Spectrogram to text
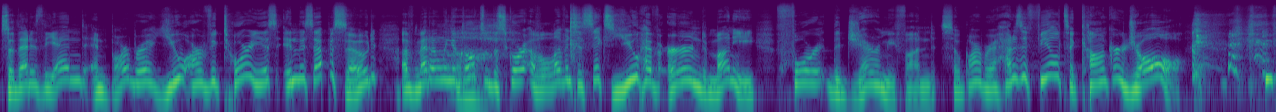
So that is the end. And Barbara, you are victorious in this episode of Meddling Adults with a score of 11 to 6. You have earned money for the Jeremy Fund. So, Barbara, how does it feel to conquer Joel?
